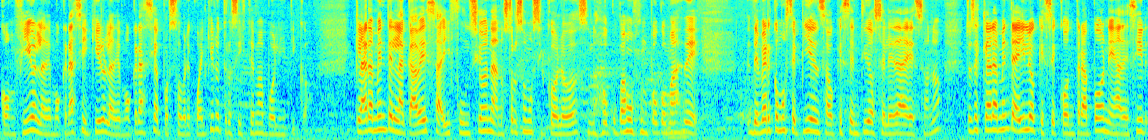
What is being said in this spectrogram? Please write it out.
confío en la democracia y quiero la democracia por sobre cualquier otro sistema político. Claramente en la cabeza ahí funciona, nosotros somos psicólogos, nos ocupamos un poco más de, ver cómo se piensa o qué sentido se le da a eso, ¿no? Entonces claramente ahí lo que se contrapone a decir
